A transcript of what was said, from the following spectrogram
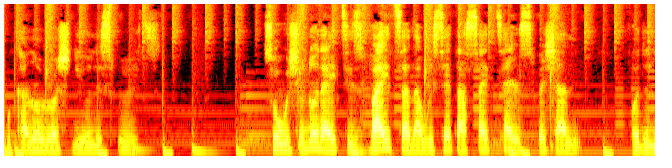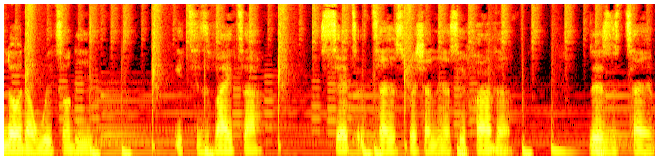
we cannot rush the Holy Spirit. So we should know that it is vital that we set aside time, especially for the Lord and wait on Him. It is vital set a time especially and say, Father, this is the time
